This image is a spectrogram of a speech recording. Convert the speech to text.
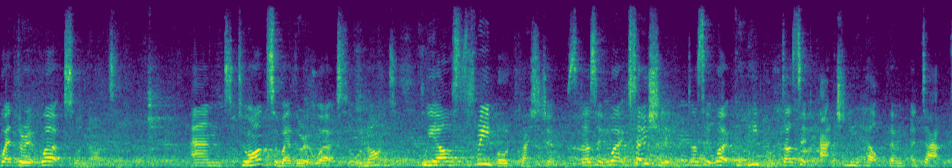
whether it works or not. And to answer whether it works or not, we asked three broad questions. Does it work socially? Does it work for people? Does it actually help them adapt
